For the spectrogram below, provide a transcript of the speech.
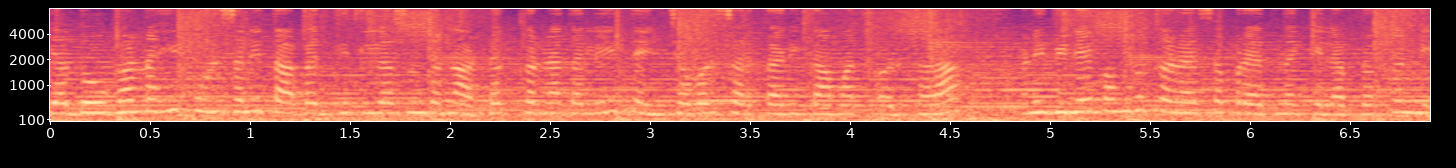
या दोघांनाही पोलिसांनी ताब्यात घेतलेलं असून त्यांना अटक करण्यात आली. त्यांच्यावर सरकारी कामात अडथळा आणि विनयभंग करण्याचा प्रयत्न केल्याप्रकरणी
